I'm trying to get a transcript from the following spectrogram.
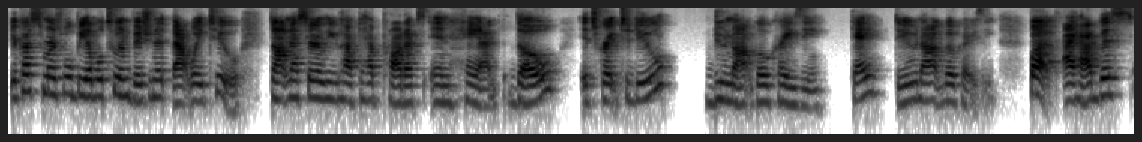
your customers will be able to envision it that way too. Not necessarily you have to have products in hand, though it's great to do do not go crazy. Okay. Do not go crazy. But I have this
